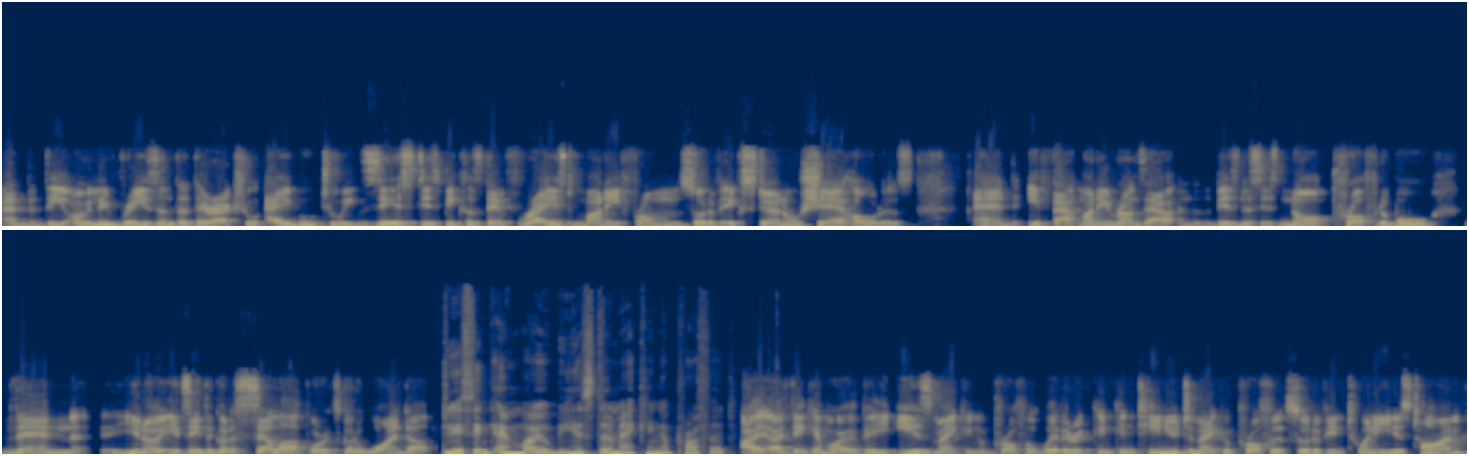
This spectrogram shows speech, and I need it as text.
and the only reason that they're actually able to exist is because they've raised money from sort of external shareholders. And if that money runs out and the business is not profitable, then you know it's either got to sell up or it's got to wind up. Do you think MYOB is still making a profit? I, I think MYOB is making a profit. Whether it can continue to make a profit sort of in 20 years' time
